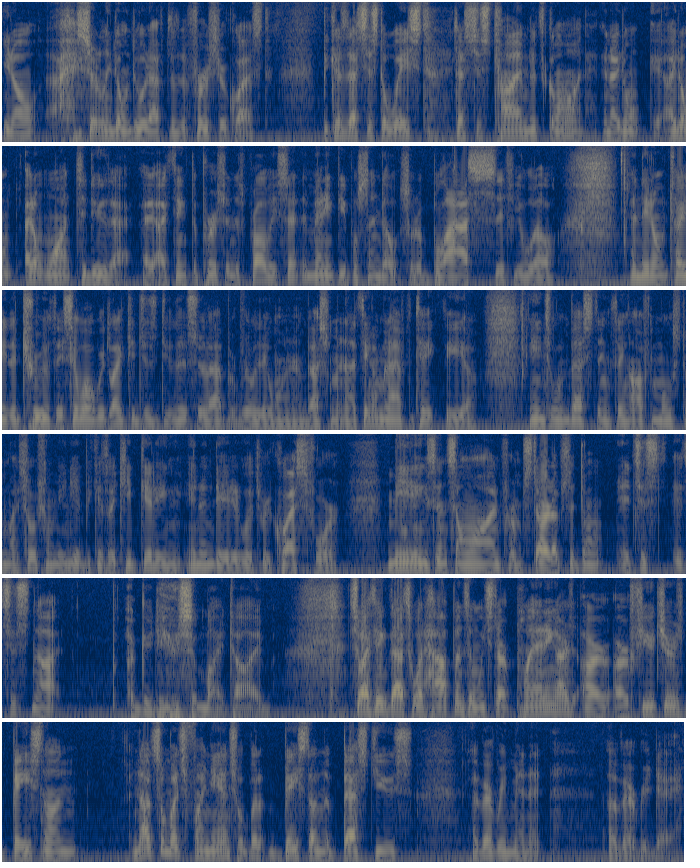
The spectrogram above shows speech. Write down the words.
you know, I certainly don't do it after the first request because that's just a waste. That's just time that's gone, and I don't, I don't, I don't want to do that. I, I think the person is probably sent. Many people send out sort of blasts, if you will, and they don't tell you the truth. They say, "Well, we'd like to just do this or that," but really they want an investment. And I think I'm going to have to take the uh, angel investing thing off most of my social media because I keep getting inundated with requests for meetings and so on from startups that don't. It's just, it's just not a good use of my time. So I think that's what happens, and we start planning our, our, our futures based on not so much financial, but based on the best use of every minute of every day.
